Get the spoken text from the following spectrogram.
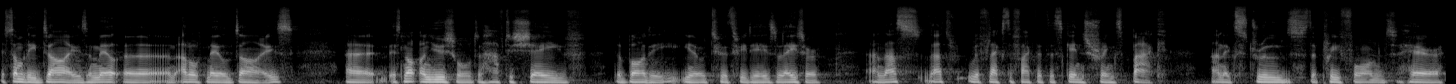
if somebody dies, a male, uh, an adult male dies, uh, it's not unusual to have to shave the body, you know, two or three days later, And that's, that reflects the fact that the skin shrinks back and extrudes the preformed hair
